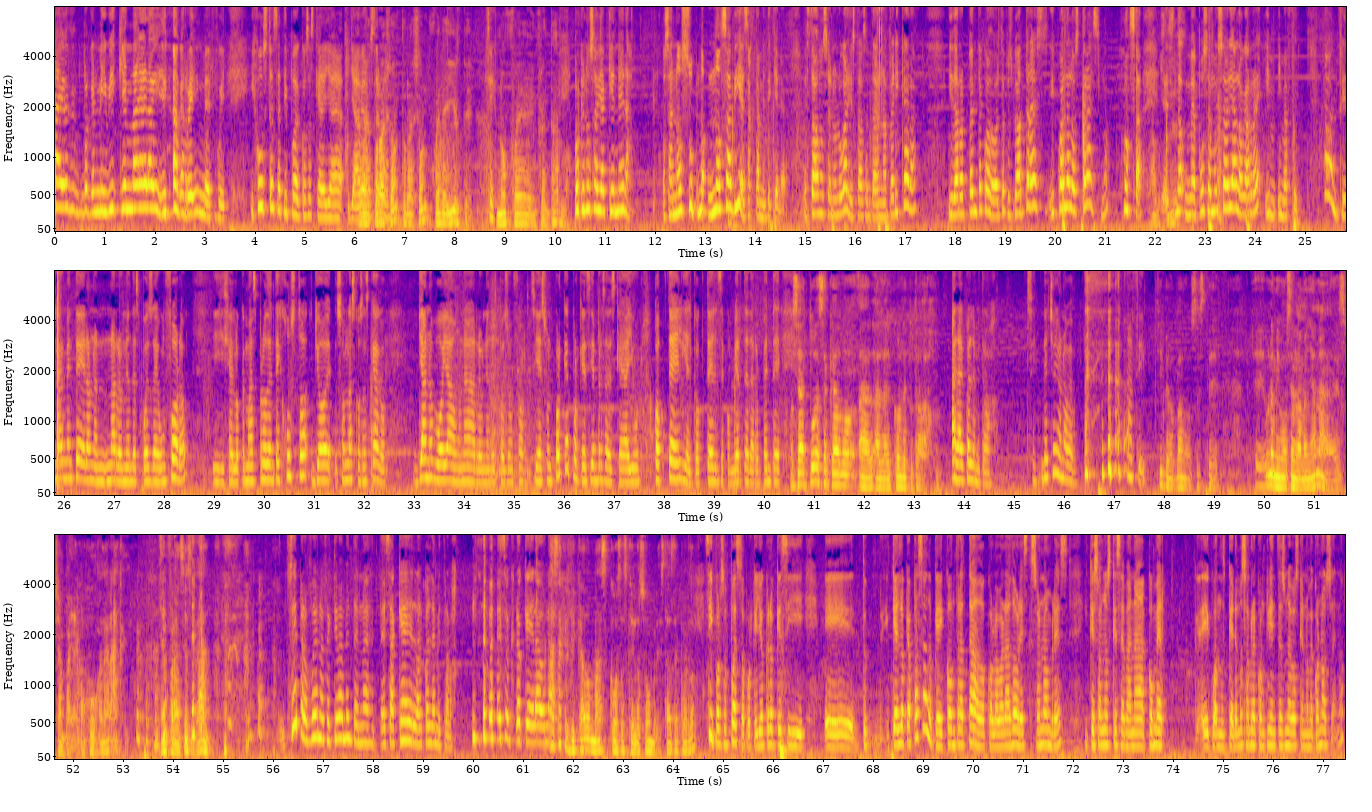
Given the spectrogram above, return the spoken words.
porque ni vi quién era y agarré y me fui. Y justo ese tipo de cosas que ya, ya habíamos tu reacción, tu reacción fue de irte, Sí. no fue enfrentarlo. Porque no sabía quién era. O sea, no, sup- no, no sabía exactamente quién era. Estábamos en un lugar, yo estaba sentada en una periquera y de repente cuando volteé, pues veo a tres. ¿Y cuál de los tres, no? O sea, es- no, me puse muy seria, lo agarré y, y me fui. Ah, finalmente era una, una reunión después de un foro y dije lo que más prudente y justo yo son las cosas que hago. Ya no voy a una reunión después de un foro. Si es un ¿por qué? Porque siempre sabes que hay un cóctel y el cóctel se convierte de repente O sea, tú has sacado al, al alcohol de tu trabajo. al alcohol de mi trabajo. Sí, de hecho yo no bebo. Así. Sí, pero vamos, este, eh, una mimosa en la mañana es champaña con jugo de naranja. En Francia se dan. Sí, pero bueno, efectivamente no eh, saqué el alcohol de mi trabajo. Eso creo que era una Has sacrificado más cosas que los hombres, ¿estás de acuerdo? Sí, por supuesto, porque yo creo que sí, eh, tú- ¿qué es lo que ha pasado? Que he contratado colaboradores que son hombres y que son los que se van a comer eh, cuando queremos hablar con clientes nuevos que no me conocen, ¿no?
